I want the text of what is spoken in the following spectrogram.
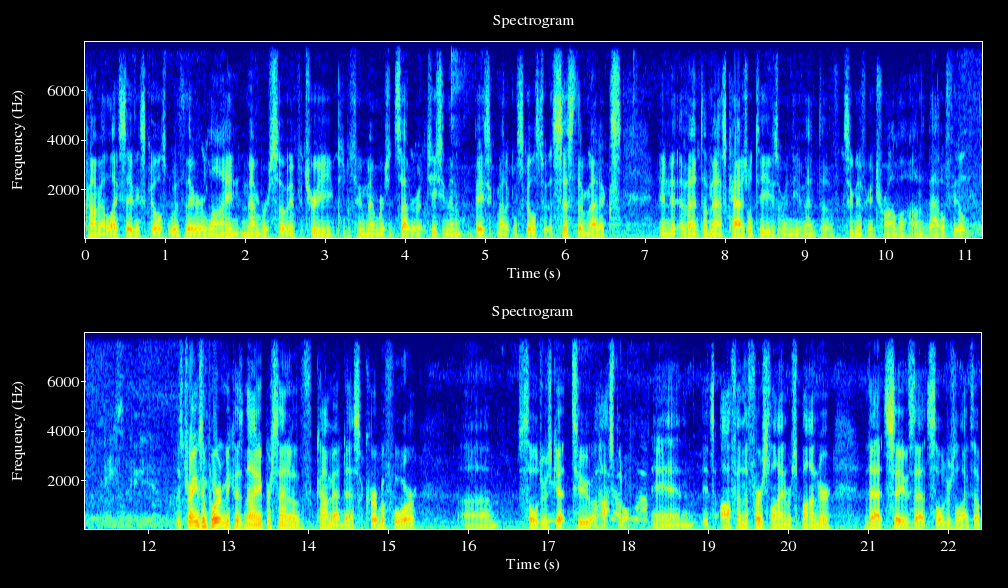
combat life-saving skills with their line members, so infantry, platoon members, et cetera, teaching them basic medical skills to assist their medics in the event of mass casualties or in the event of significant trauma on the battlefield. This training is important because 90% of combat deaths occur before um, soldiers get to a hospital. And it's often the first line responder that saves that soldier's life. Up,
